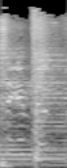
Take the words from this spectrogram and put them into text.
seem to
